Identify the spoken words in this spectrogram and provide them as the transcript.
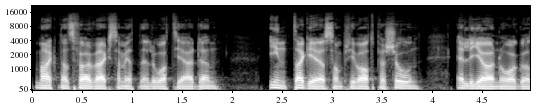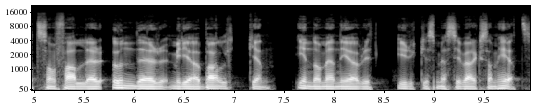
marknadsför verksamheten eller åtgärden, inte agerar som privatperson eller gör något som faller under miljöbalken inom en i övrigt yrkesmässig verksamhet.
